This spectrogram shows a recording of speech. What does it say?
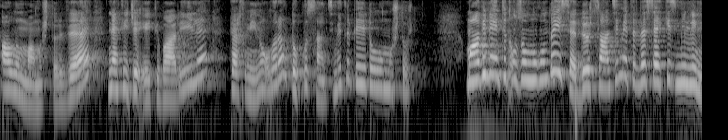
alınmamışdır və nəticə etibarilə təxmini olaraq 9 sm qeyd olunmuşdur. Mavi lentin uzunluğunda isə 4 sm və 8 mm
